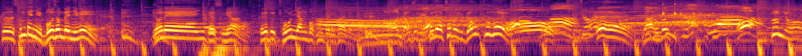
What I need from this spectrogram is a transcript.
그 선배님이 모 선배님이 연예인이 됐으면 그래도 좋은 양복 한 벌을 사야 된다. 어, 명품이야? 제가 쳐보 이 명품을. 와. 예, 예. 야 이거 우와. 그럼요.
